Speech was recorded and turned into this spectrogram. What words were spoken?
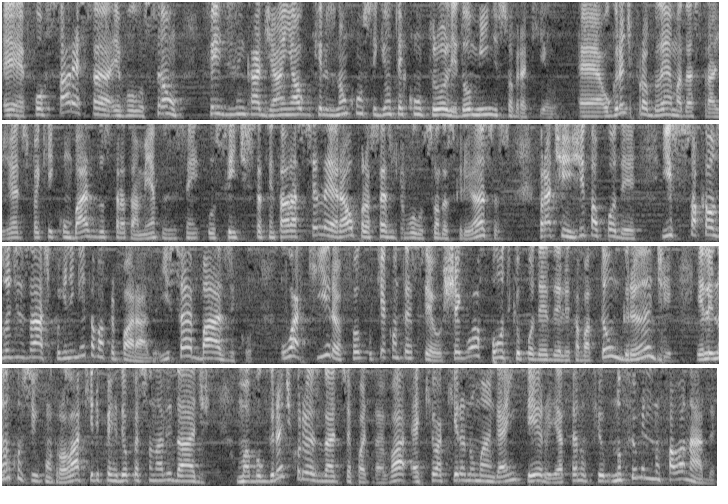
é, forçar essa evolução fez desencadear em algo que eles não conseguiam ter controle, domínio sobre aquilo. É, o grande problema das tragédias foi que, com base dos tratamentos, os cientistas tentaram acelerar o processo de evolução das crianças para atingir tal poder. E isso só causou desastre, porque ninguém estava preparado. Isso é básico. O Akira, foi o que aconteceu? Chegou a ponto que o poder dele estava tão grande, ele não conseguiu controlar, que ele perdeu personalidade. Uma grande curiosidade que você pode levar é que o Akira no mangá inteiro, e até no filme, no filme ele não fala nada nada.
